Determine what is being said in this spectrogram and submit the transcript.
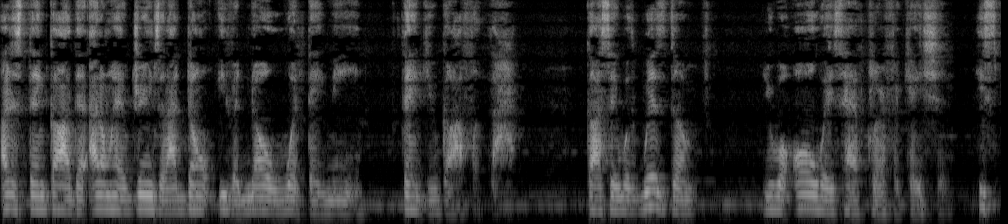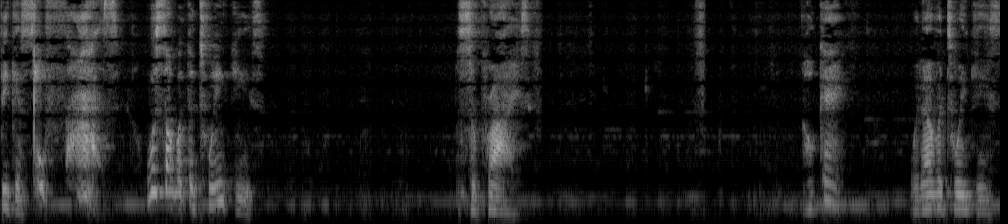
I just thank God that I don't have dreams that I don't even know what they mean. Thank you, God, for that. God said, with wisdom, you will always have clarification. He's speaking so fast. What's up with the Twinkies? Surprise. Okay, whatever Twinkies.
